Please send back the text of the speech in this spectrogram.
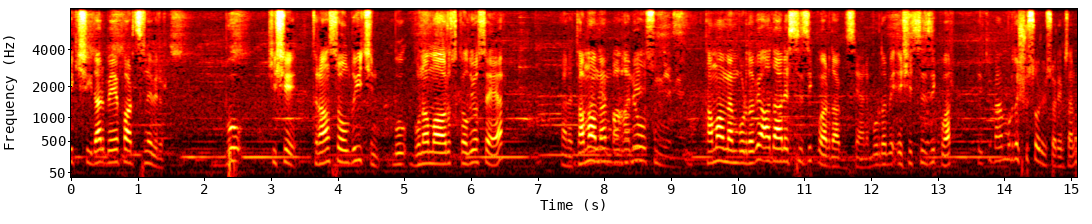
bir kişi gider B partisine verir. Bu kişi trans olduğu için bu buna maruz kalıyorsa eğer yani tamamen burada bir, olsun diye mi yani? tamamen burada bir adaletsizlik var Douglas yani. Burada bir eşitsizlik var. Peki ben burada şu soruyu sorayım sana.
